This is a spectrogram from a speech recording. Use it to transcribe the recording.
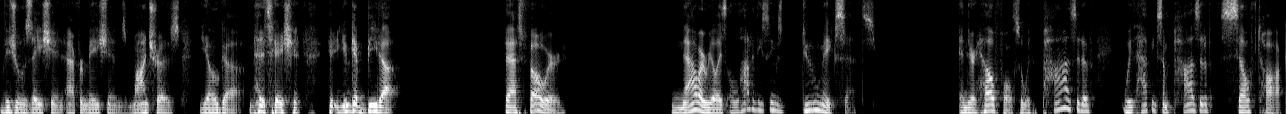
visualization, affirmations, mantras, yoga, meditation. You get beat up. Fast forward. Now I realize a lot of these things do make sense and they're helpful. So, with positive with having some positive self talk,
